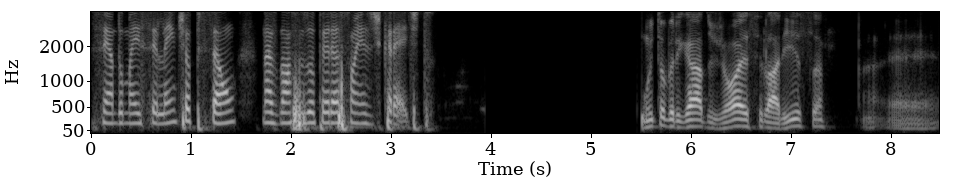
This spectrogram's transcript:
sendo uma excelente opção nas nossas operações de crédito. Muito obrigado, Joyce, Larissa. É,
